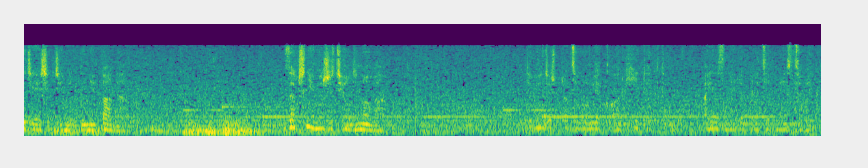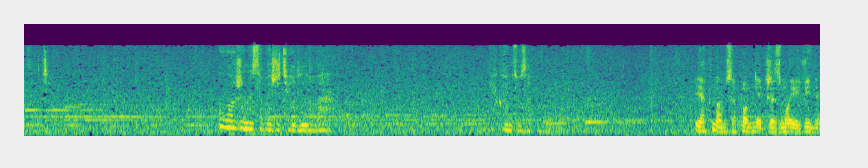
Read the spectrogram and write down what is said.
Gdzieś, gdzie nigdy nie pada. Zaczniemy życie od nowa. Ty będziesz pracował jako architekt, a ja znajdę pracę w miejscowej gazecie. Ułożymy sobie życie od nowa. W końcu zapomnimy. Jak mam zapomnieć, że z mojej winy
